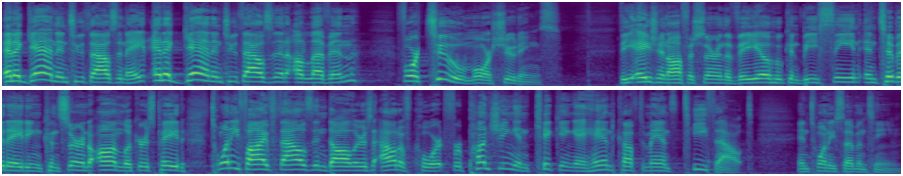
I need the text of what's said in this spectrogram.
and again in 2008, and again in 2011 for two more shootings. The Asian officer in the video, who can be seen intimidating concerned onlookers, paid $25,000 out of court for punching and kicking a handcuffed man's teeth out in 2017.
